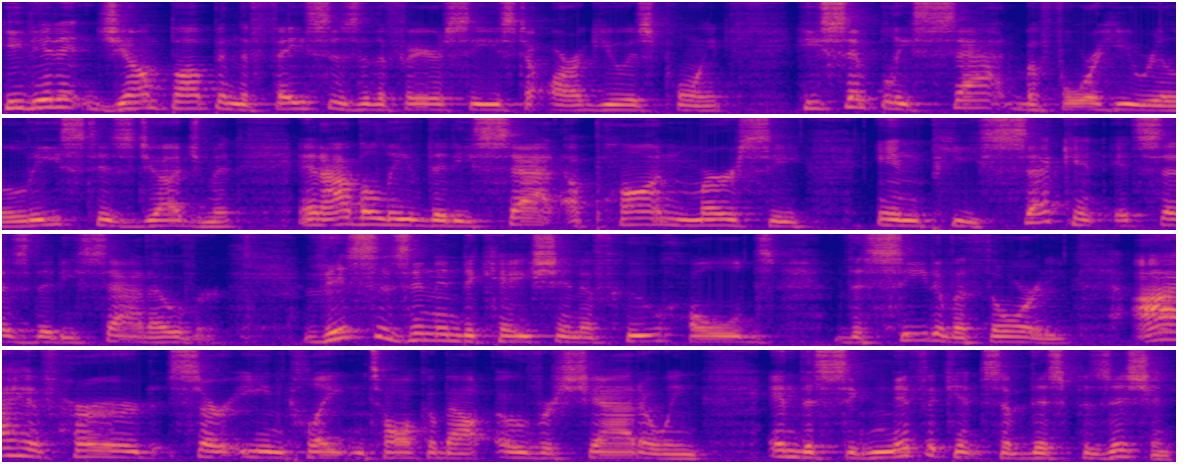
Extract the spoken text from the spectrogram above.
He didn't jump up in the faces of the Pharisees to argue his point. He simply sat before he released his judgment, and I believe that he sat upon mercy in peace. Second, it says that he sat over. This is an indication of who holds the seat of authority. I have heard Sir Ian Clayton talk about overshadowing and the significance of this position.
